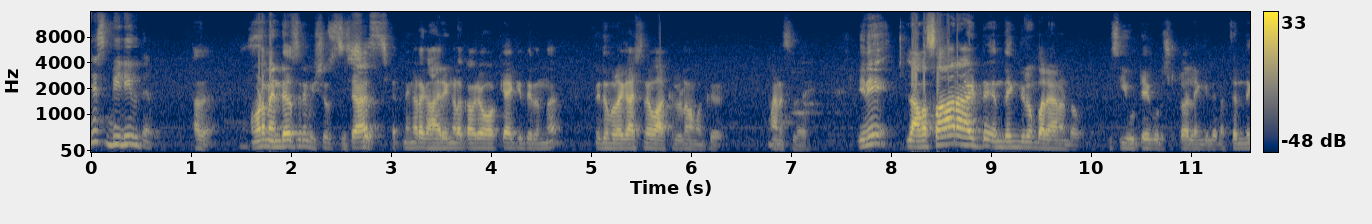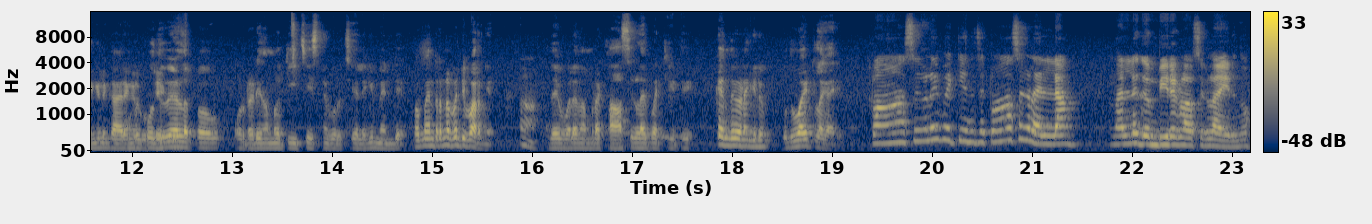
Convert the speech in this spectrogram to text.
ജസ്റ്റ് ബിലീവ് ദം അതെ. നമ്മുടെ മെന്റേഴ്സിനെ വിശ്വസിച്ചാൽ. നിങ്ങളുടെ കാര്യങ്ങളൊക്കെ അവർ ഓക്കെ ആക്കി തരുന്ന മിഥുൻ പ്രകാശിന്റെ വാക്കിലൂടെ നമുക്ക് മനസ്സിലായി. ഇനി അവസാനമായിട്ട് എന്തെങ്കിലും പറയാനുണ്ടോ? സി യു ടിയെ കുറിച്ചിട്ടോ അല്ലെങ്കിൽ മറ്റെന്തെങ്കിലും കാര്യങ്ങൾ പൊതുവേ ഇപ്പോൾ ഓൾറെഡി നമ്മൾ ടീച്ചേഴ്സിനെ കുറിച്ച് അല്ലെങ്കിൽ മെന്റ് ഇപ്പോൾ മെന്ററിനെ പറ്റി പറഞ്ഞു. അതേപോലെ നമ്മുടെ ക്ലാസ്സുകളെ പറ്റിയിട്ട് ഒക്കെ എന്ത് വേണമെങ്കിലും പൊതുവായിട്ടുള്ള കാര്യം. ക്ലാസ്സുകളെ പറ്റി എന്ന് വെച്ചാൽ ക്ലാസ്സുകളെല്ലാം നല്ല ഗംഭീര ക്ലാസ്സുകളായിരുന്നു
